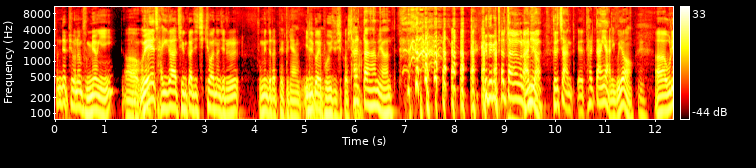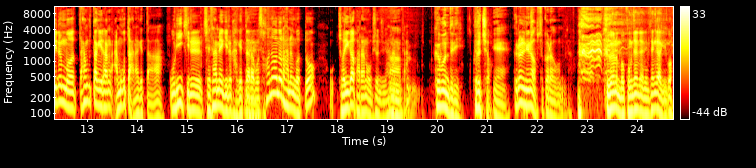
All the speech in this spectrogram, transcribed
손 대표는 분명히 어, 어, 왜 자기가 지금까지 지켜왔는지를 국민들 앞에 그냥 일거에 보여주실 것이다. 탈당하면 그들이 탈당하고 나면 아니요. 그렇지 않, 탈당이 아니고요. 네. 어, 우리는 뭐 한국당이랑 아무것도 안 하겠다. 우리 길을, 제3의 길을 가겠다라고 선언을 하는 것도 저희가 바라는 옵션 중에 하나입니다. 네. 아, 그 분들이. 그렇죠. 예. 그럴 리는 없을 거라고 봅니다. 그거는 뭐 공장장님 생각이고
